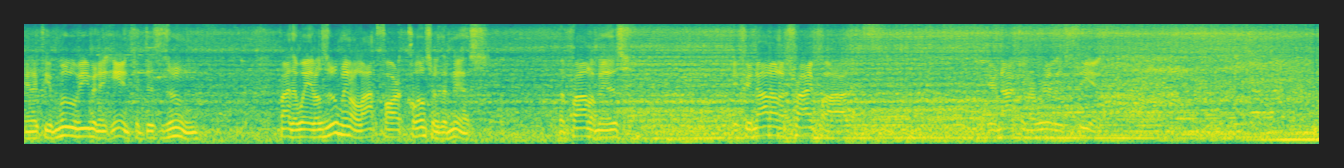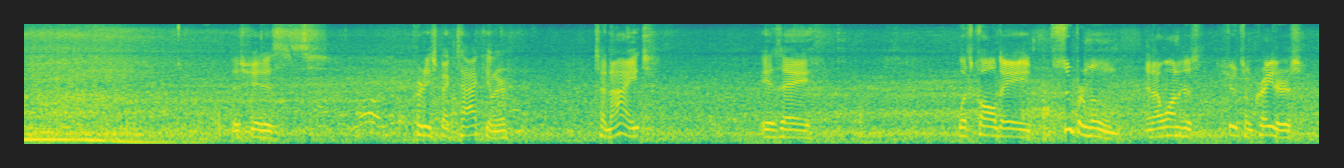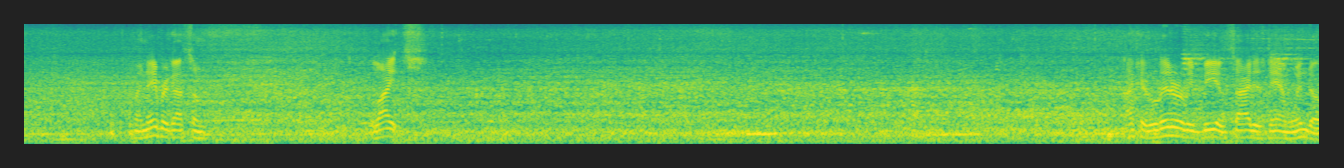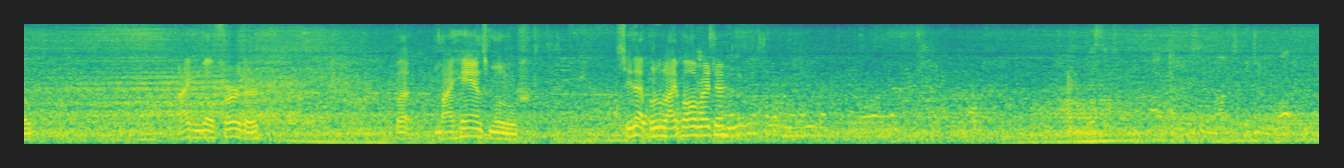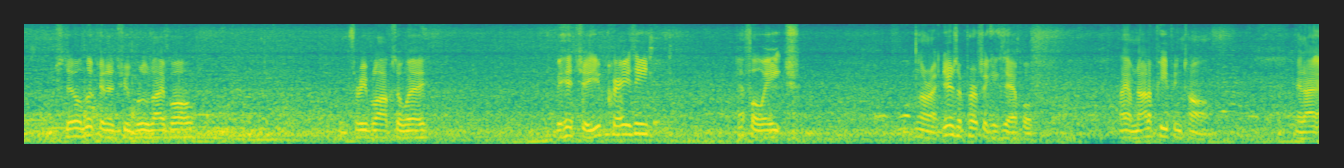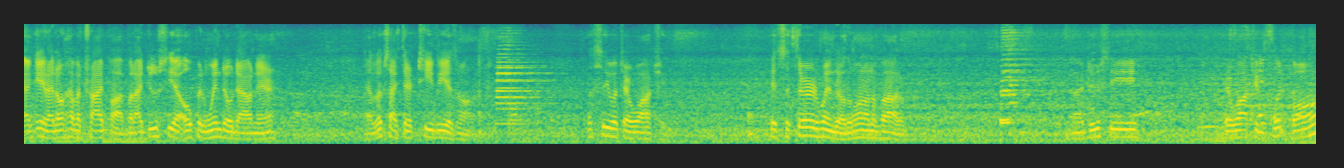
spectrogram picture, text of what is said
And if you move even an inch at this zoom, by the way, it'll zoom in a lot far closer than this. The problem is, if you're not on a tripod, you're not going to really see it. This shit is pretty spectacular. Tonight is a what's called a super moon and I wanted to shoot some craters my neighbor got some lights could literally be inside his damn window I can go further but my hands move See that blue light bulb right there? I'm still looking at you, blue light bulb. From three blocks away. Bitch, are you crazy? FOH. Alright, there's a perfect example. I am not a peeping Tom. And I, again, I don't have a tripod, but I do see an open window down there. It looks like their TV is on. Let's see what they're watching. It's the third window, the one on the bottom. And I do see they're watching football.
